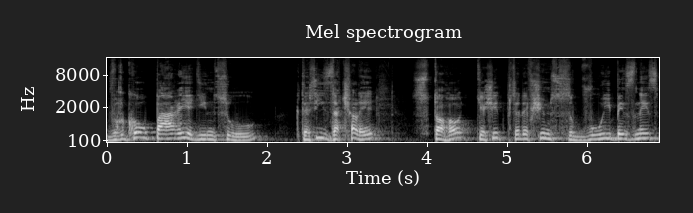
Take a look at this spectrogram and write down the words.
v rukou pár jedinců, kteří začali z toho těžit především svůj biznis,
